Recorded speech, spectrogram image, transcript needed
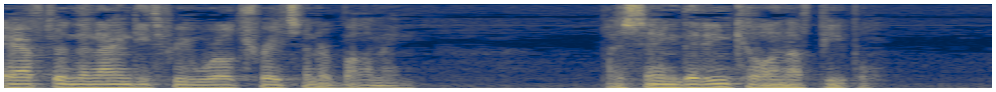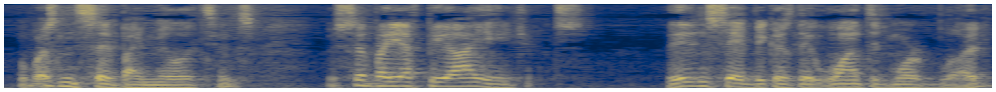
after the 93 World Trade Center bombing by saying they didn't kill enough people. It wasn't said by militants, it was said by FBI agents. They didn't say it because they wanted more blood,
